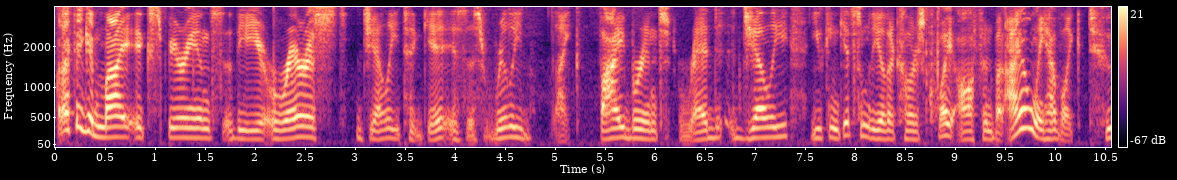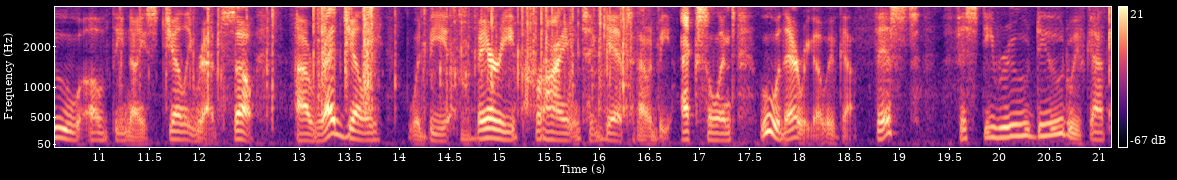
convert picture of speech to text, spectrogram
But I think in my experience, the rarest jelly to get is this really like vibrant red jelly. You can get some of the other colors quite often, but I only have like two of the nice jelly reds. So uh, red jelly would be very prime to get. That would be excellent. Ooh, there we go. We've got Fist. Fisty Roo dude. We've got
